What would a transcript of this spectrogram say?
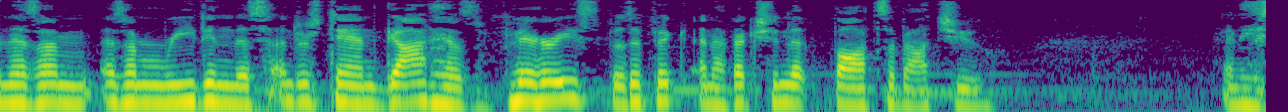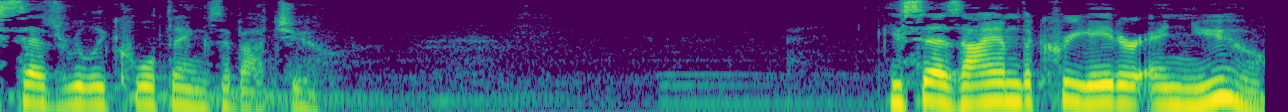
And as I'm, as I'm reading this, understand God has very specific and affectionate thoughts about you. And He says really cool things about you. He says, I am the creator and you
